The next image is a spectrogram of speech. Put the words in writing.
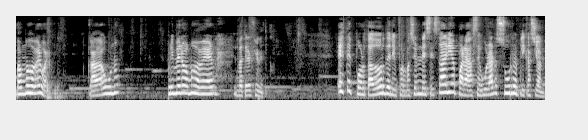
Vamos a ver, bueno, cada uno. Primero vamos a ver el material genético. Este es portador de la información necesaria para asegurar su replicación,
